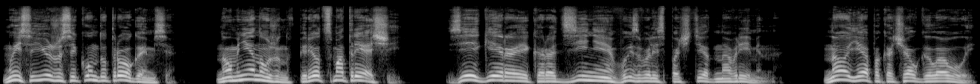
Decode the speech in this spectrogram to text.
Мы сию же секунду трогаемся. Но мне нужен вперед смотрящий. Зейгера и Карадзини вызвались почти одновременно. Но я покачал головой.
